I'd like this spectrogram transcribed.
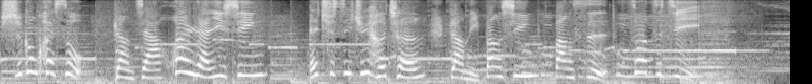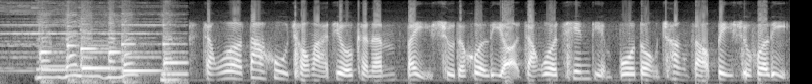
施工快速，让家焕然一新。HCG 合成，让你放心放肆做自己。啦啦啦啦啦啦！握大户筹码就有可能倍数的获利哦，掌握千点波动创造倍数获利。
